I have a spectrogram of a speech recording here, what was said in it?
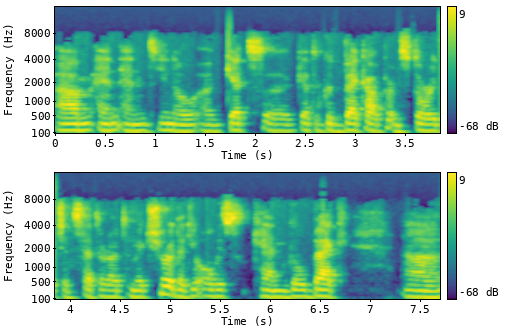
um, and, and you know uh, get, uh, get a good backup and storage, etc., to make sure that you always can go back uh,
